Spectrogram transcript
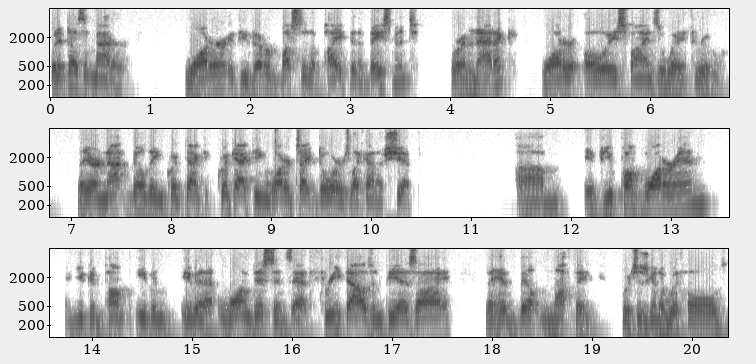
But it doesn't matter. Water, if you've ever busted a pipe in a basement or in an attic, water always finds a way through. They are not building quick, act, quick acting watertight doors like on a ship. Um, if you pump water in, and you can pump even even at long distance at 3000 psi they have built nothing which is going to withhold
